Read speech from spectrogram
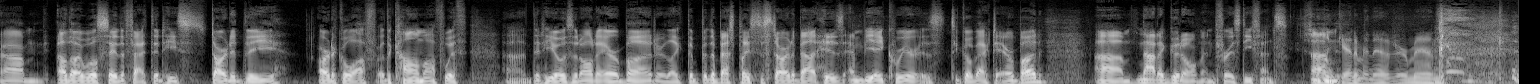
Um, although I will say the fact that he started the article off or the column off with. Uh, that he owes it all to Air Bud, or like the the best place to start about his NBA career is to go back to Air Bud. Um, not a good omen for his defense. Get him an editor, man.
